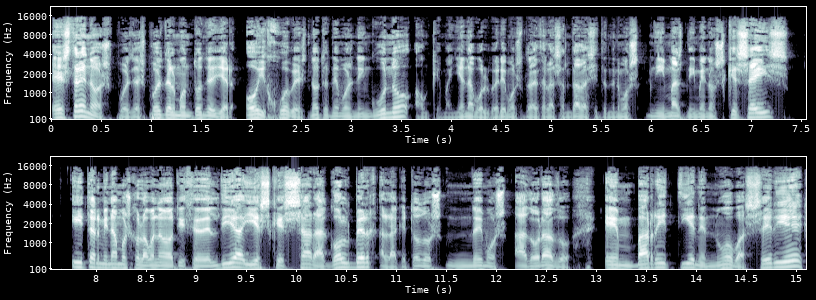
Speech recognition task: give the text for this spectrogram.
Estrenos, pues después del montón de ayer, hoy jueves no tenemos ninguno, aunque mañana volveremos otra vez a las andadas y tendremos ni más ni menos que seis. Y terminamos con la buena noticia del día y es que Sarah Goldberg, a la que todos hemos adorado en Barry, tiene nueva serie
